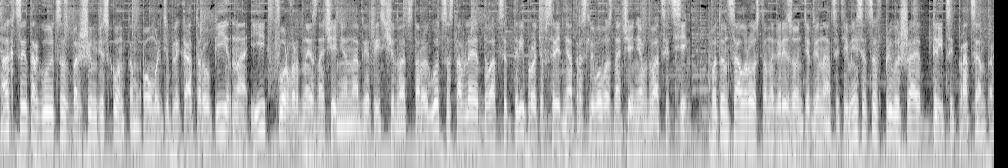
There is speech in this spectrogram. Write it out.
Акции торгуются с большим дисконтом по мультипликатору P на I. Форвардное значение на 2022 год составляет 23 против среднеотраслевого значения в 27. Потенциал роста на горизонте 12 месяцев превышает 30%.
